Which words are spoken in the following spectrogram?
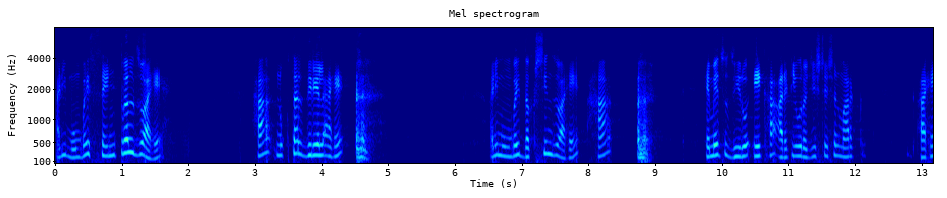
आणि मुंबई सेंट्रल जो आहे हा नुकताच दिलेला आहे. आणि मुंबई दक्षिण जो आहे हा एम एच झिरो एक हा R T O registration mark आहे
